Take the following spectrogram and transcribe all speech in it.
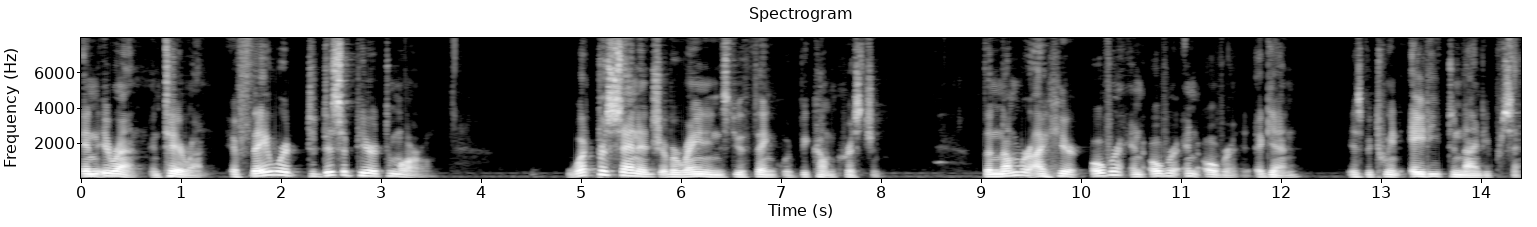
in Iran, in Tehran, if they were to disappear tomorrow, what percentage of Iranians do you think would become Christian? The number I hear over and over and over again is between 80 to 90%.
